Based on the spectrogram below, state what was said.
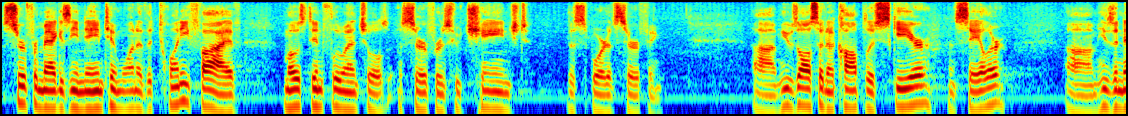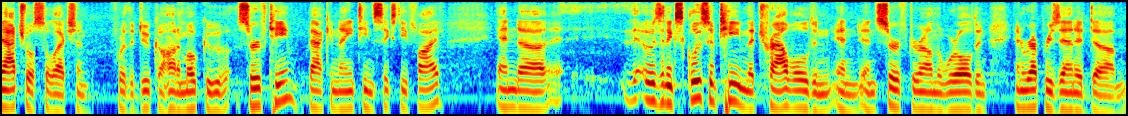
Surfer magazine named him one of the 25 most influential surfers who changed the sport of surfing. Um, he was also an accomplished skier and sailor. Um, he was a natural selection for the Duke Kahanamoku surf team back in 1965. And uh, it was an exclusive team that traveled and, and, and surfed around the world and, and represented, um,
